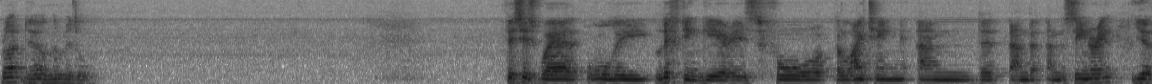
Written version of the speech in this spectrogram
Right down the middle. This is where all the lifting gear is for the lighting and the and the, and the scenery. Yeah,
